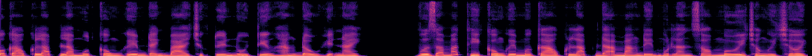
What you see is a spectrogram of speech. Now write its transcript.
Macau Club là một cổng game đánh bài trực tuyến nổi tiếng hàng đầu hiện nay. Vừa ra mắt thì cổng game Macau Club đã mang đến một làn gió mới cho người chơi.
